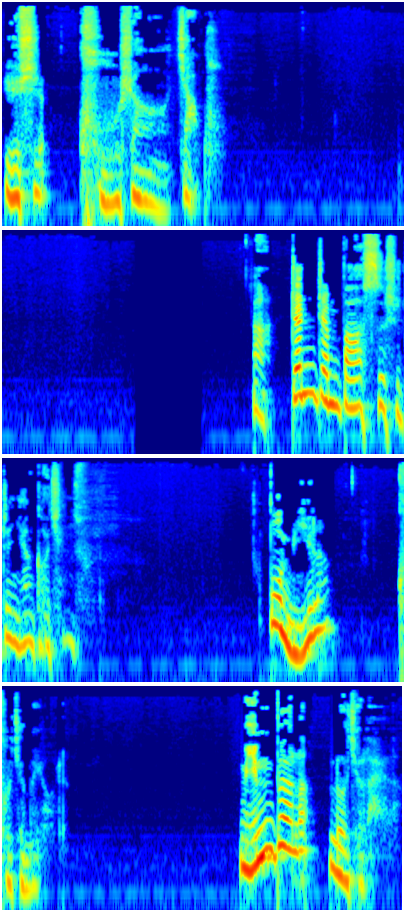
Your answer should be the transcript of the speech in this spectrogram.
于是苦上加苦啊！真正把事实真相搞清楚了，不迷了，苦就没有了；明白了，乐就来了。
